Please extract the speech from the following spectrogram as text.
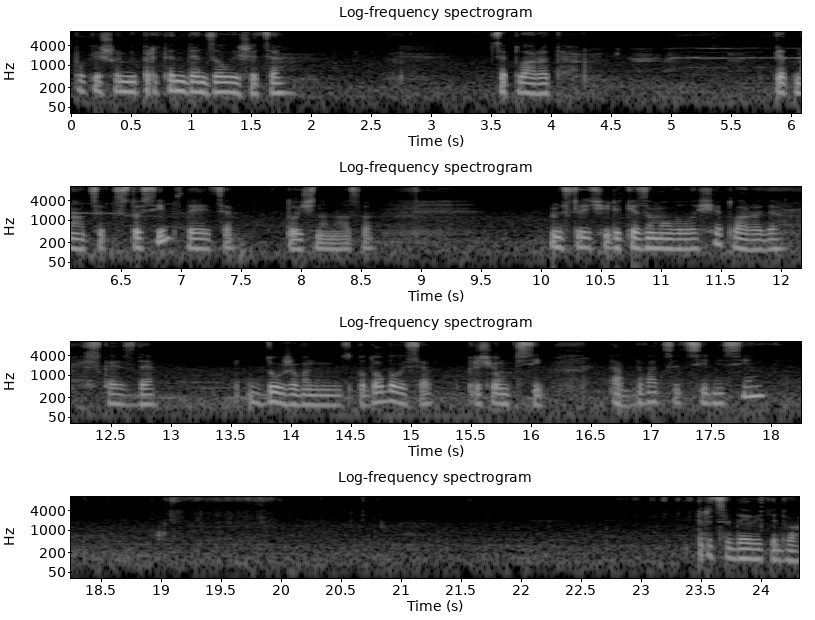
Поки що мій претендент залишиться. Це Пларет 15107, здається, точна назва. На слідчий рік я замовила ще Плареди з КСД. Дуже вони мені сподобалися, причому всі. Так, 27,7. Тридцять дев'ять і два.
